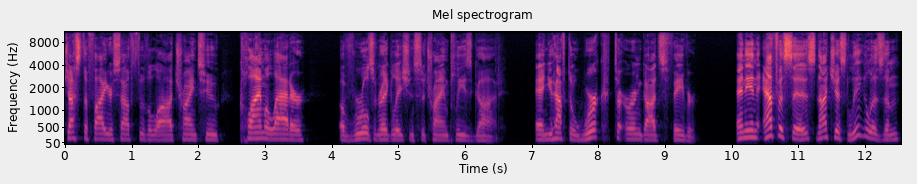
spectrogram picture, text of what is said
justify yourself through the law, trying to climb a ladder of rules and regulations to try and please God. And you have to work to earn God's favor. And in Ephesus, not just legalism,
